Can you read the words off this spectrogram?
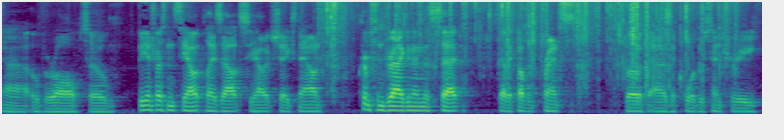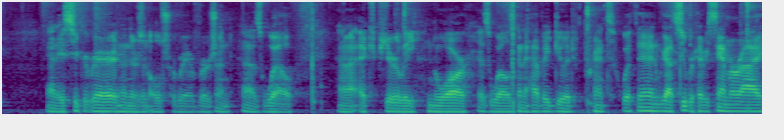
uh, overall. So be interesting to see how it plays out, see how it shakes down. Crimson Dragon in this set, got a couple prints, both as a quarter century and a secret rare, and then there's an ultra rare version as well. Uh, Expurrely Noir as well is going to have a good print within. We got Super Heavy Samurai,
